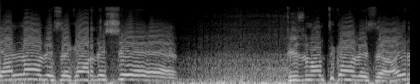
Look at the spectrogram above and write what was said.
Yerli abese kardeşim. Düz mantık abese. Hayır.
